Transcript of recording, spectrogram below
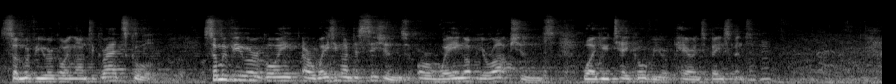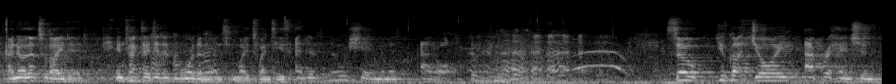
Some of you are going on to grad school. Some of you are, going, are waiting on decisions or weighing up your options while you take over your parents' basement. I know that's what I did. In fact, I did it more than once in my 20s, and there's no shame in it at all. So you've got joy, apprehension,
